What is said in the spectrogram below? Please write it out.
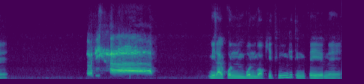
ฮะสวัสดีครับ มีหลายคนบ่นบอกคิดถึงคิดถึงเฟรมนะฮะ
